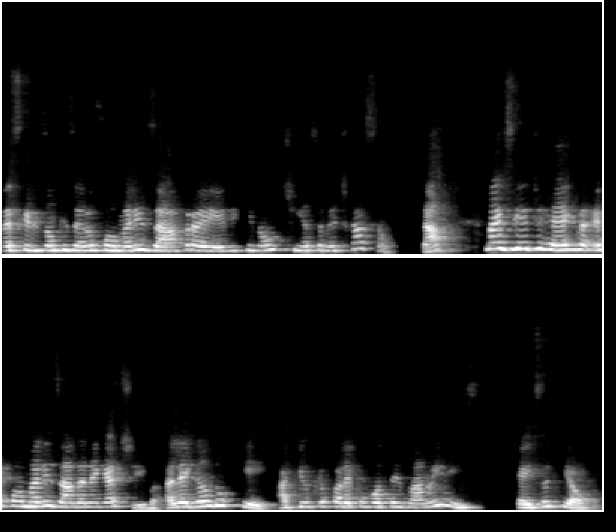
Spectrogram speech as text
mas que eles não quiseram formalizar para ele que não tinha essa medicação, tá? Mas, via de regra, é formalizada a negativa. Alegando o quê? Aquilo que eu falei com vocês lá no início, que é isso aqui, ó.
